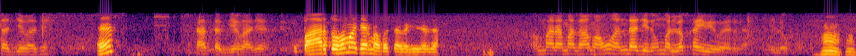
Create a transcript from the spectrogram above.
સાત જેવા છે. હે? સાતક જેવા છે. બાર તો સમાચારમાં બતાવે છે દાદા. અમારામાં તો આમાં હું અંદાજિત ઉંમર લખાવી હોય એટલે એ લોકો. હમ હમ.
